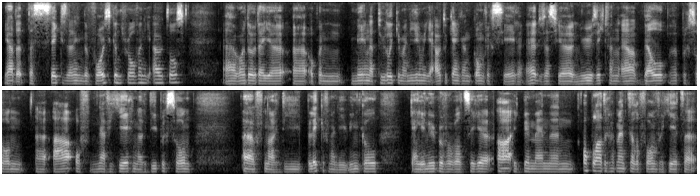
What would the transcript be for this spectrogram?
ja, dat, dat steken ze dan in de voice control van die auto's. Uh, waardoor dat je uh, op een meer natuurlijke manier met je auto kan gaan converseren. Hè? Dus als je nu zegt van ja, bel persoon uh, A of navigeer naar die persoon of naar die plek of naar die winkel, kan je nu bijvoorbeeld zeggen, ah, ik ben mijn oplader van mijn telefoon vergeten,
